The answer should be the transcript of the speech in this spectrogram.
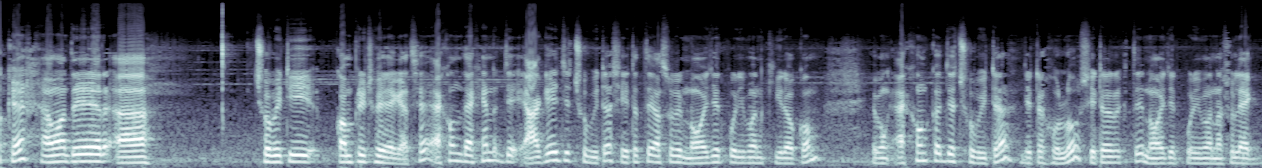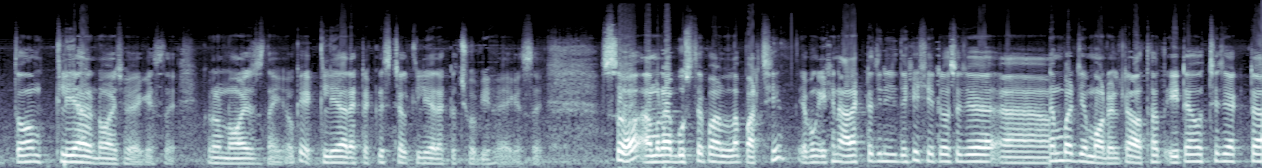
ওকে আমাদের ছবিটি কমপ্লিট হয়ে গেছে। এখন দেখেন যে আগের যে ছবিটা, সেটাতে আসলে নয়েজের পরিমাণ কী রকম এবং এখনকার যে ছবিটা যেটা হলো, সেটাতে নয়েজের পরিমাণ আসলে একদম ক্লিয়ার নয়েজ হয়ে গেছে। কোনো নয়েজ নাই ওকে ক্লিয়ার একটা ক্রিস্টাল ক্লিয়ার একটা ছবি হয়ে গেছে। সো আমরা বুঝতে পারলাম পারছি এবং এখানে আরেকটা জিনিস দেখি, সেটা হচ্ছে যে নাম্বার যে মডেলটা অর্থাৎ এটা হচ্ছে যে একটা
